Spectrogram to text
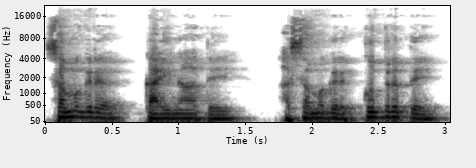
સમગ્ર કાયનાતે, આ સમગ્ર કુદરતે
